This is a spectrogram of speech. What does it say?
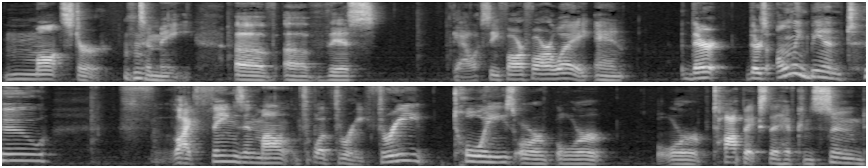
monster to me of of this galaxy far, far away, and there there's only been two like things in my what three three toys or or or topics that have consumed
